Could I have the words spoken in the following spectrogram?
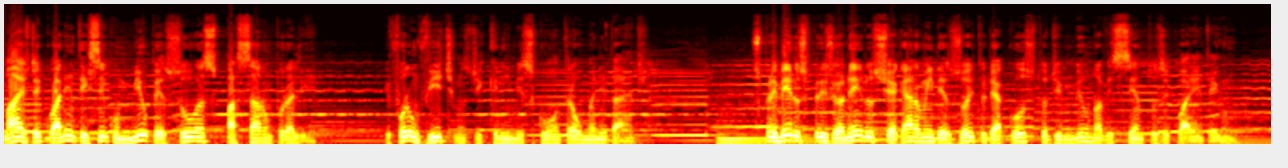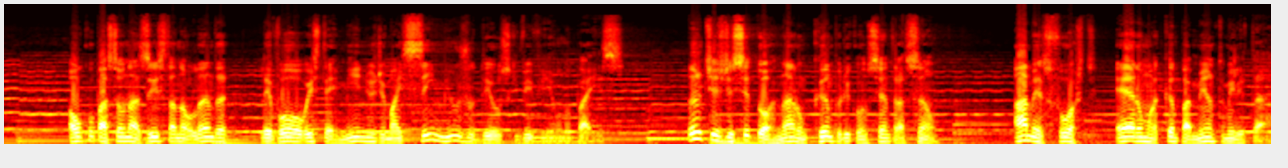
mais de 45 mil pessoas passaram por ali e foram vítimas de crimes contra a humanidade. Os primeiros prisioneiros chegaram em 18 de agosto de 1941. A ocupação nazista na Holanda levou ao extermínio de mais 100 mil judeus que viviam no país. Antes de se tornar um campo de concentração, Amersfoort era um acampamento militar.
